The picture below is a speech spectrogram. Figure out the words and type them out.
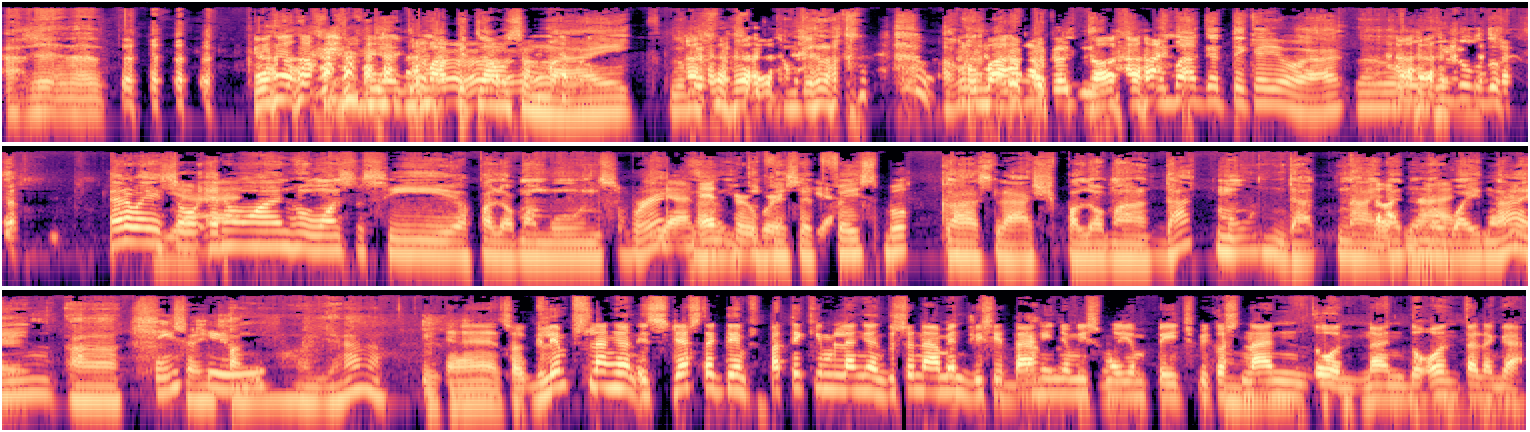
Lumapit lang ako sa mic. Lumapit ang birak. Ako Kumakagot, no? Umagante kayo, ha? Bulong? Anyway, so Yeah. anyone who wants to see uh, Paloma Moon's work, Yeah, uh, and you can work, visit yeah. Facebook uh, slash paloma.moon.9. I Dot don't know nine, why yeah. 9. Uh, Thank you. pang, uh, yeah. Yan. So, glimpse lang yun. It's just a glimpse. Patikim lang yun. Gusto namin bisitahin nyo mismo yung page because nandoon, nandoon talaga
